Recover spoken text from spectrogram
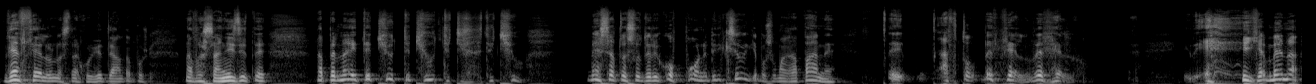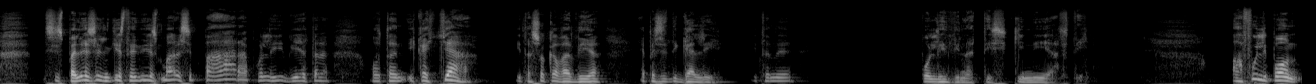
Δεν θέλω να στεναχωριέται άνθρωπος, να βασανίζεται, να περνάει τέτοιο, τέτοιο, τέτοιο, τέτοιο μέσα από το εσωτερικό πόνο, επειδή ξέρω και πόσο με αγαπάνε. Ε, αυτό δεν θέλω, δεν θέλω. Ε, για μένα στις παλιές ελληνικές ταινίες μου άρεσε πάρα πολύ ιδιαίτερα όταν η κακιά, η Τασό Καβαδία, έπαιζε την καλή. Ήταν πολύ δυνατή σκηνή αυτή. Αφού λοιπόν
